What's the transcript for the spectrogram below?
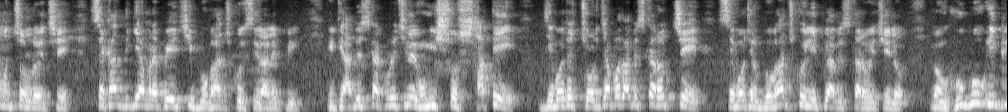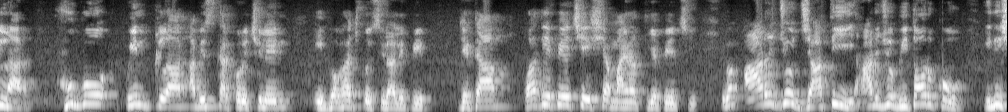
অঞ্চল রয়েছে, সেখান থেকে আমরা পেয়েছি বোগাজকই শিলালিপি। এটি আবিষ্কার করেছিলেন উনিশশো সাতে। যে বছর চর্যাপদ আবিষ্কার হচ্ছে, সে বছর বোগাজকই লিপি আবিষ্কার হয়েছিল এবং হুগো ইগলার হুগো উইনক্লার আবিষ্কার করেছিলেন এই বোগাজকই শিলালিপি, যেটা কোথা থেকে পেয়েছি, এশিয়া মাইনর থেকে পেয়েছি। এবং আর্য জাতি, আর্য বিতর্ক, এদের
